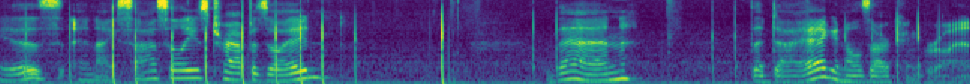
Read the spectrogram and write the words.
is an isosceles trapezoid, then the diagonals are congruent.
